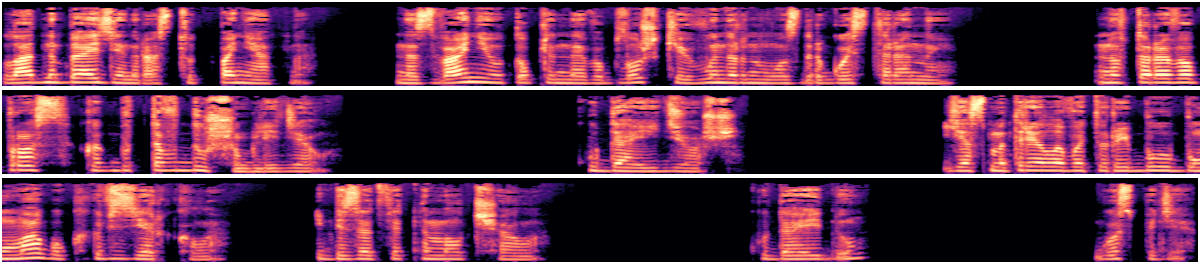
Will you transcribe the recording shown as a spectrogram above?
Ладно бы один раз, тут понятно. Название, утопленное в обложке, вынырнуло с другой стороны. Но второй вопрос как будто в душу глядел. «Куда идешь?» Я смотрела в эту рябую бумагу, как в зеркало, и безответно молчала. «Куда иду?» Господи,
